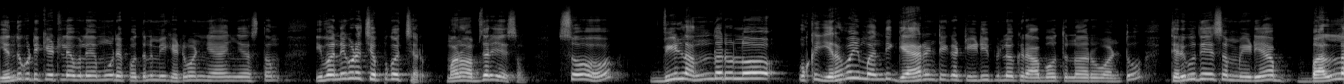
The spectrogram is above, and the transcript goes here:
ఎందుకు టికెట్లు ఇవ్వలేము? రేపొద్దున మీకు ఎటువంటి న్యాయం చేస్తాం? ఇవన్నీ కూడా చెప్పుకొచ్చారు. మనం అబ్జర్వ్ చేసాం. సో వీళ్ళందరిలో ఒక ఇరవై మంది గ్యారంటీగా టీడీపీలోకి రాబోతున్నారు అంటూ తెలుగుదేశం మీడియా బల్ల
